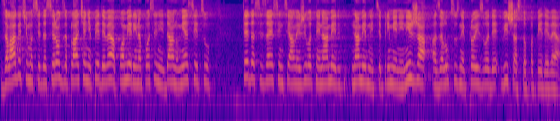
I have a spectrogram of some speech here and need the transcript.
Zalagat ćemo se da se rok za plaćanje PDV-a pomjeri na posljednji dan u mjesecu, te da se za esencijalne životne namirnice primjeni niža, a za luksuzne proizvode viša stopa PDV-a.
